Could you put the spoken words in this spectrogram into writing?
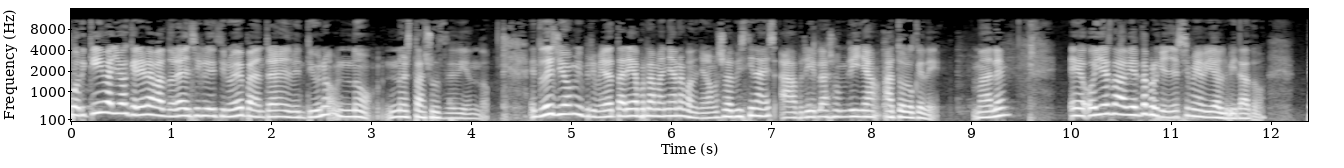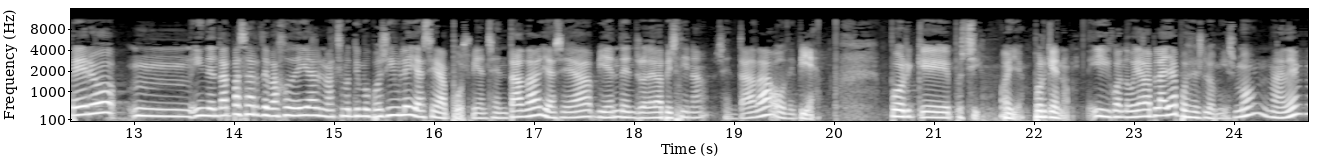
¿Por qué iba yo a querer abandonar el siglo XIX para entrar en el XXI? No, no está sucediendo. Entonces yo, mi primera tarea por la mañana, cuando llegamos a la piscina, es abrir la sombrilla a todo lo que dé, ¿vale? Eh, hoy ya estaba abierta porque ayer se me había olvidado. Pero mm, intentar pasar debajo de ella el máximo tiempo posible, ya sea pues bien sentada, ya sea bien dentro de la piscina, sentada o de pie. Porque, pues sí, oye, ¿por qué no? Y cuando voy a la playa, pues es lo mismo, ¿vale?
